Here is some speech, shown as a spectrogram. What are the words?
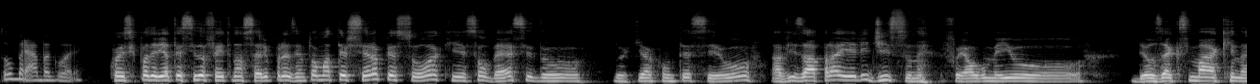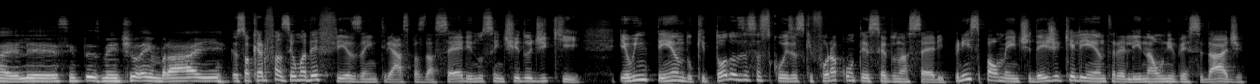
tô braba agora. Coisa que poderia ter sido feito na série, por exemplo, é uma terceira pessoa que soubesse do, do que aconteceu avisar para ele disso, né? Foi algo meio Deus ex machina, ele simplesmente lembrar e. Eu só quero fazer uma defesa, entre aspas, da série, no sentido de que eu entendo que todas essas coisas que foram acontecendo na série, principalmente desde que ele entra ali na universidade,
